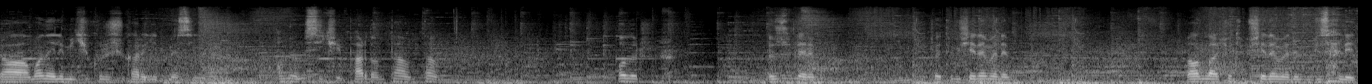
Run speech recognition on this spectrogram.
Ya aman elim iki kuruş yukarı gitmesin ya. Ananı sikeyim pardon tamam tamam. Olur. Özür dilerim. Kötü bir şey demedim. Vallahi kötü bir şey demedim. Güzel it.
